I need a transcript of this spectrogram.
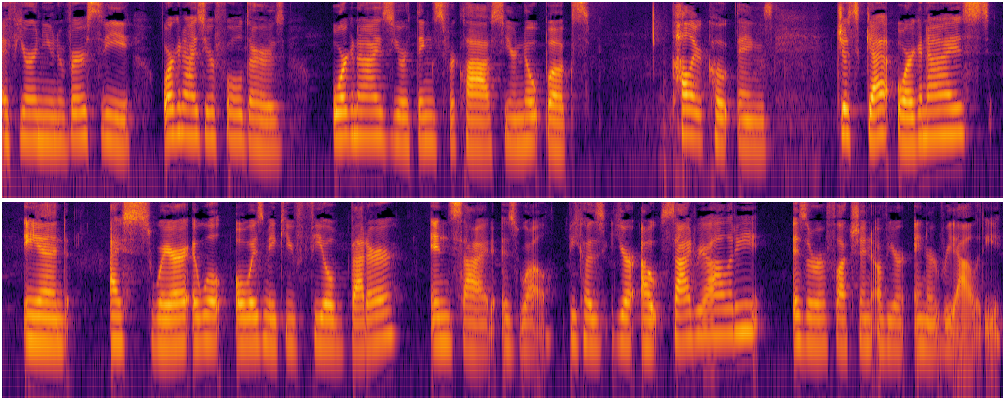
If you're in university, organize your folders, organize your things for class, your notebooks, color code things. Just get organized, and I swear it will always make you feel better inside as well because your outside reality is a reflection of your inner reality.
